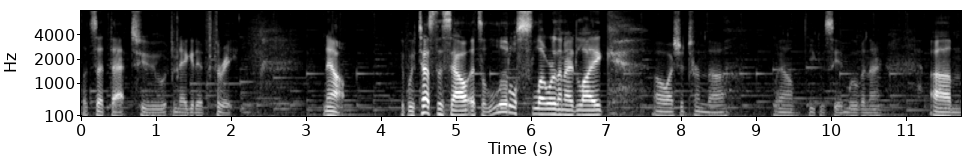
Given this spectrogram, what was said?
let's set that to negative three. Now, if we test this out, it's a little slower than I'd like. Oh, I should turn the, well, you can see it moving there. Um,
